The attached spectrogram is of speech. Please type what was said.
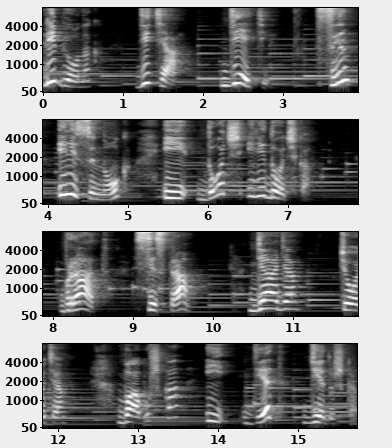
Ребенок, дитя, дети, сын или сынок и дочь или дочка, брат, сестра, дядя, тетя, бабушка и дед, дедушка.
